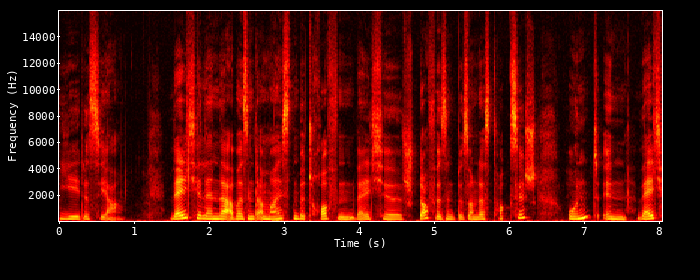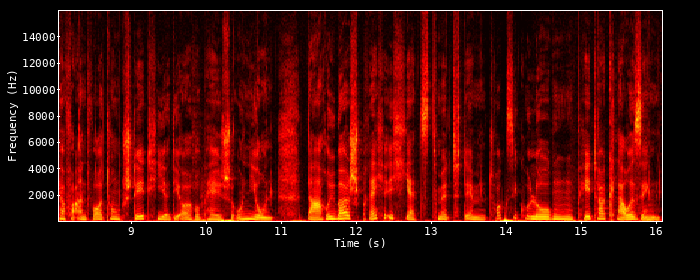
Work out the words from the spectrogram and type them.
jedes Jahr. Welche Länder aber sind am meisten betroffen? Welche Stoffe sind besonders toxisch? Und in welcher Verantwortung steht hier die Europäische Union? Darüber spreche ich jetzt mit dem Toxikologen Peter Klausing.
